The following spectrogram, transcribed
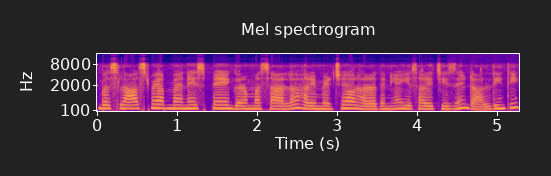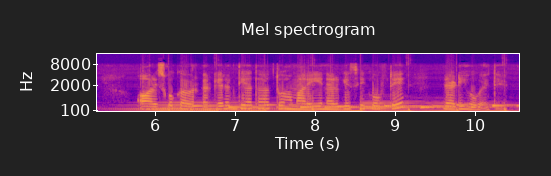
बस लास्ट में अब मैंने इसमें गरम मसाला, हरी मिर्चें और हरा धनिया ये सारी चीज़ें डाल दी थी और इसको कवर करके रख दिया था। तो हमारे ये नरगिसी कोफ्ते रेडी हो गए थे।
